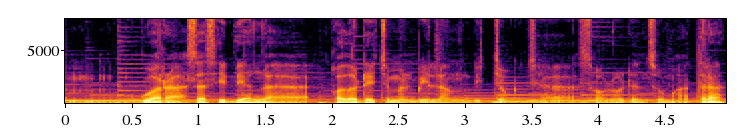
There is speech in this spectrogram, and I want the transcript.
um, gua rasa sih dia nggak kalau dia cuman bilang di Jogja Solo dan Sumatera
